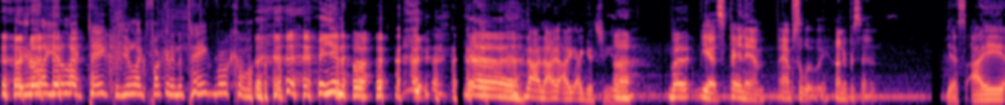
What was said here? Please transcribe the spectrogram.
don't like you don't like tank you don't like fucking in the tank, bro. Come on. you know Uh, no, no, I, I, get you. yeah. uh, but yes Panam absolutely 100% yes, I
